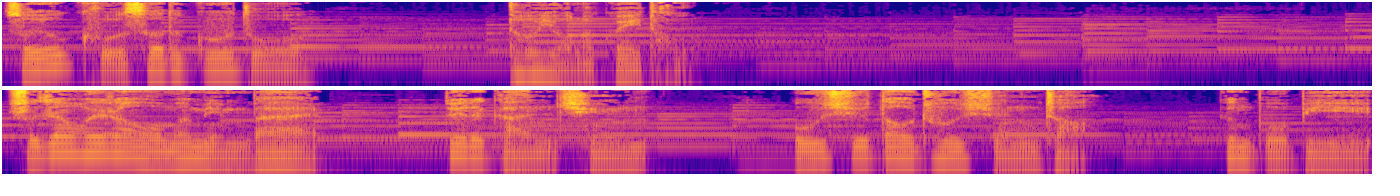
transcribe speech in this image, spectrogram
所有苦涩的孤独都有了归途。时间会让我们明白，对的感情无需到处寻找，更不必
